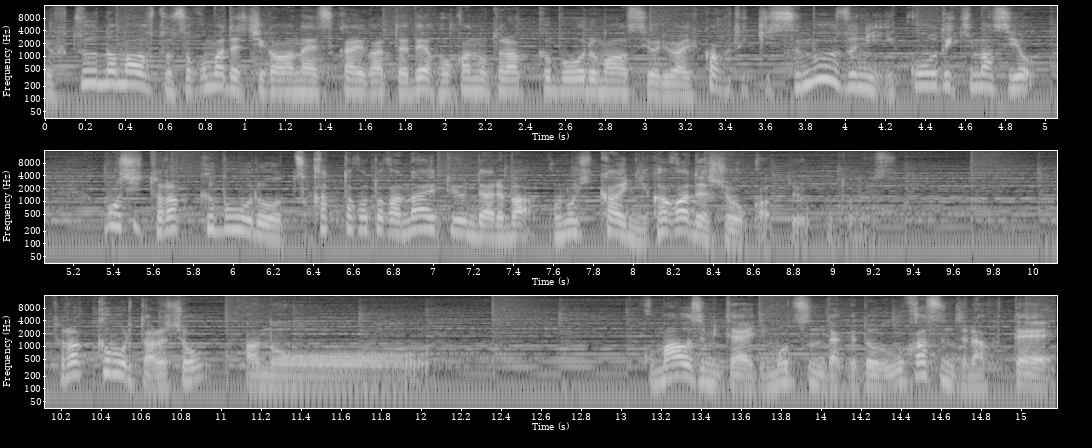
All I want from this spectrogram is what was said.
普通のマウスとそこまで違わない使い勝手で他のトラックボールマウスよりは比較的スムーズに移行できますよ。もしトラックボールを使ったことがないというんであればこの機会にいかがでしょうか？ということです。トラックボールってあれでしょ？あのー、こうマウスみたいに持つんだけど動かすんじゃなくて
